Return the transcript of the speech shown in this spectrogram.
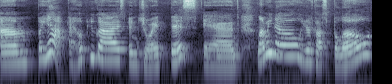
Um, but yeah, I hope you guys enjoyed this and let me know your thoughts below,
